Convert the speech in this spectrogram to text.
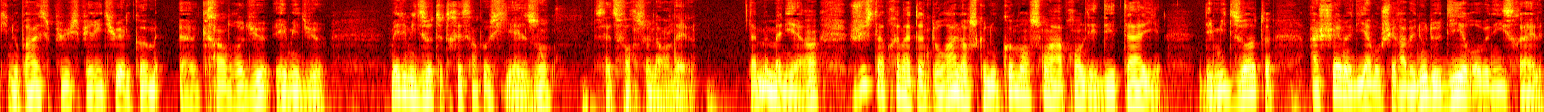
qui nous paraissent plus spirituels comme euh, craindre Dieu aimer Dieu. Mais les mitzvot très simples aussi, elles ont cette force-là en elles. De la même manière, hein, juste après Matan Torah, lorsque nous commençons à apprendre les détails des mitzvot, Hachem dit à Moshe Rabbeinu de dire au béni Israël.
